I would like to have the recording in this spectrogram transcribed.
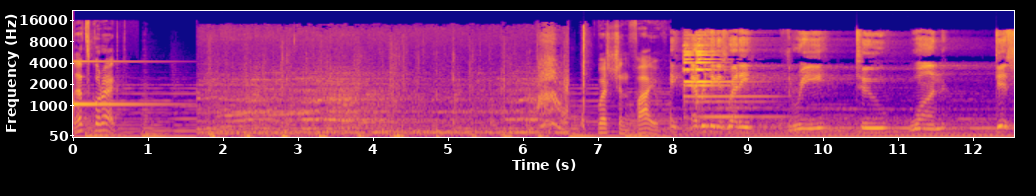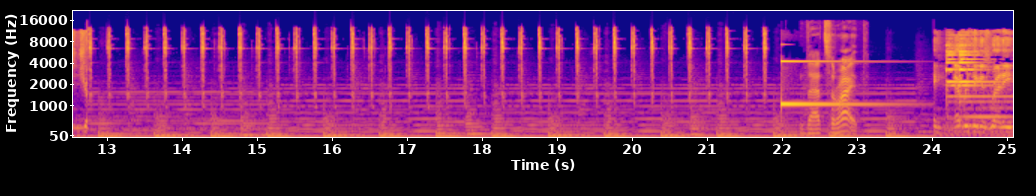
That's correct. Question 5. Everything is ready. Three, two, one. Discharge. That's right. Everything is ready.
